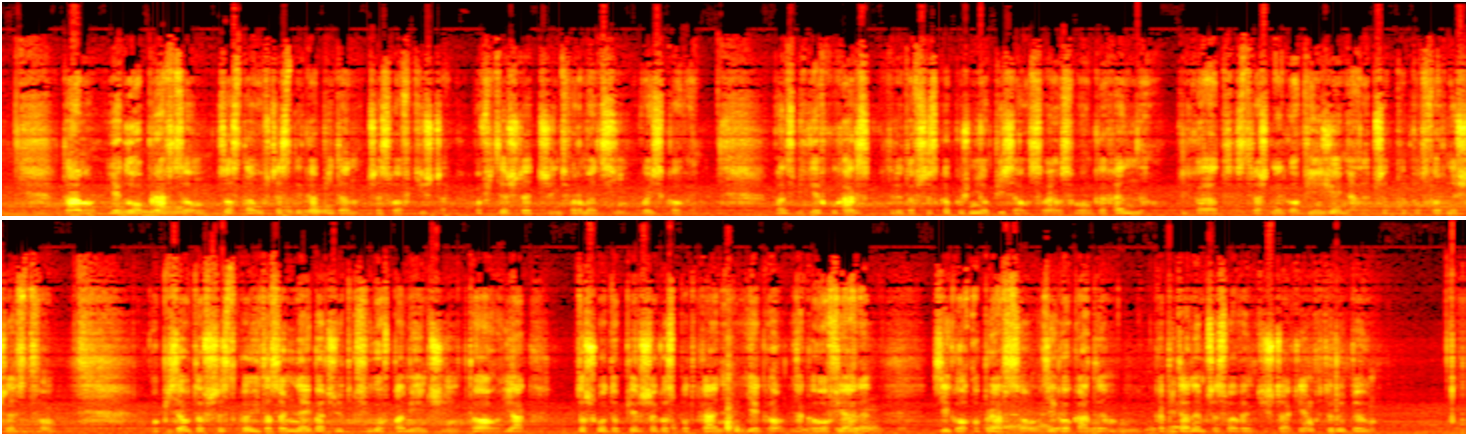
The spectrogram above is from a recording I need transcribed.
Tam jego oprawcą został ówczesny kapitan Czesław Kiszczak, oficer śledczy informacji wojskowej. Pan Zbigniew Kucharski, który to wszystko później opisał, swoją słową gehennę, kilka lat strasznego więzienia, ale przedtem potworne śledztwo, opisał to wszystko i to, co mi najbardziej utkwiło w pamięci, to jak doszło do pierwszego spotkania jego jako ofiary z jego oprawcą, z jego katem, kapitanem Czesławem Kiszczakiem, który był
